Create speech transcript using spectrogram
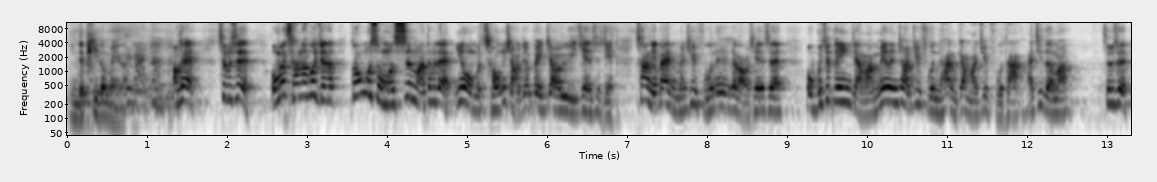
你的屁都没了。OK，是不是？我们常常会觉得关我什么事嘛，对不对？因为我们从小就被教育一件事情。上礼拜你们去扶那个老先生，我不就跟你讲吗？没人叫你去扶他，你干嘛去扶他？还记得吗？是不是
